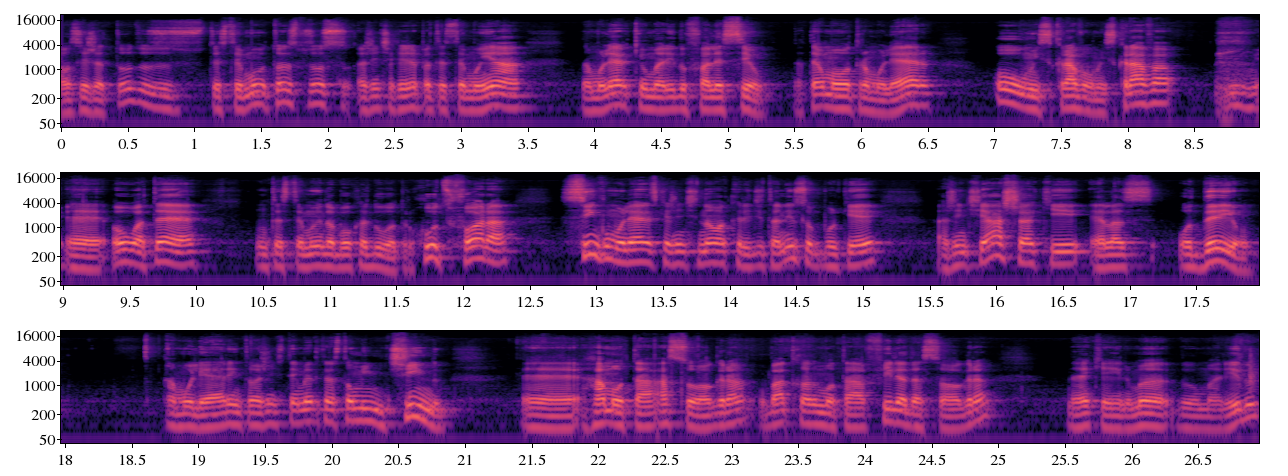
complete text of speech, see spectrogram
ou seja, todos os testemunhos, todas as pessoas a gente acredita para testemunhar na mulher que o marido faleceu, até uma outra mulher, ou um escravo ou uma escrava, é, ou até um testemunho da boca do outro. Ruth, fora cinco mulheres que a gente não acredita nisso, porque a gente acha que elas odeiam a mulher, então a gente tem medo que elas estão mentindo. É, Ramotá, a sogra, o Bat Ramotá, a filha da sogra, né, que é irmã do marido,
